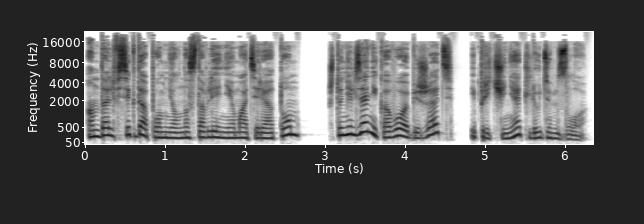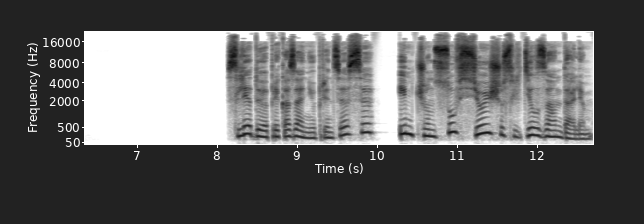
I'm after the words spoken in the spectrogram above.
Андаль всегда помнил наставление матери о том, что нельзя никого обижать и причинять людям зло. Следуя приказанию принцессы, им Чон Су все еще следил за Андалем.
